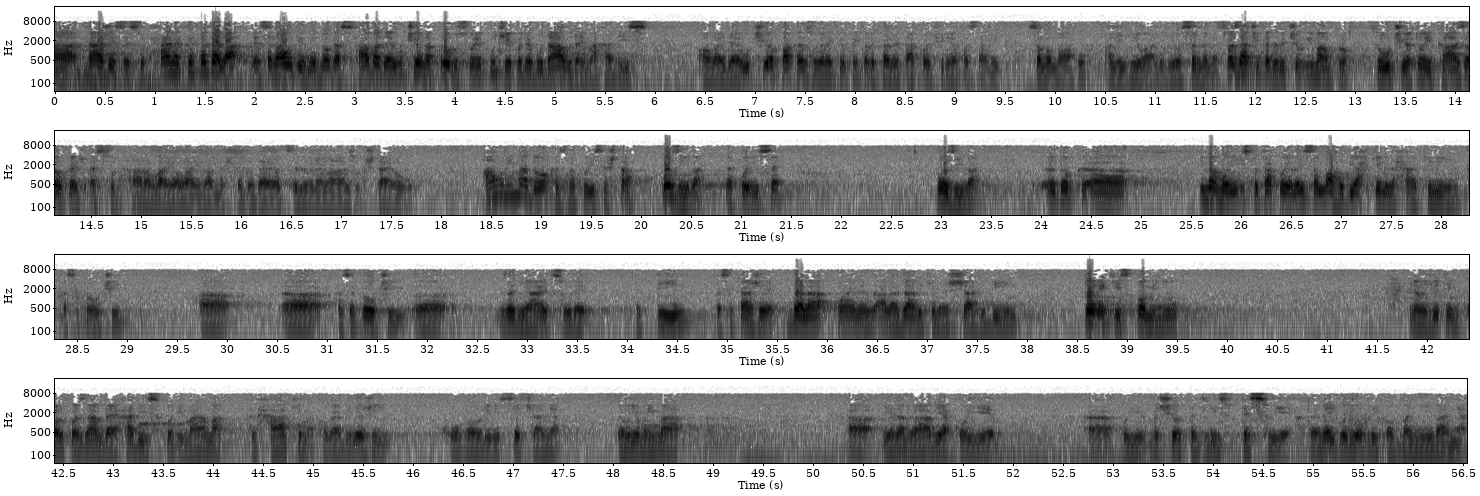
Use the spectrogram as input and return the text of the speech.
a, kaže se Subhanake Febela, jer se navodi od jednog sahaba da je učio na krovu svoje kuće kod Ebu Davuda ima hadis, ovaj da je učio, pa kada su ga neki upitali, kaže tako je činio poslanik sallallahu alihi ve alihi wa selleme. Pa znači kada bi imam pro, proučio to i kazao, kaže es subhanallah, ovaj imam nešto dodaje od sebe u namazu, šta je ovo? A on ima dokaz na koji se šta? Poziva, na koji se poziva. Dok a, imamo isto tako je lejsa Allahu bi ahkemil hakimin, kad se prouči, a, a, kad se prouči a, zadnji ajet sure Tin, da se kaže bela wa ene ala zalike me šahidin to neki spominju. Ne međutim koliko znam da je hadis kod imama al hakima koga bileži ovo govorim iz sjećanja da u njemu ima a, jedan ravija koji je a, koji je vršio tedlisu tesuje a to je najgori oblik obmanjivanja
